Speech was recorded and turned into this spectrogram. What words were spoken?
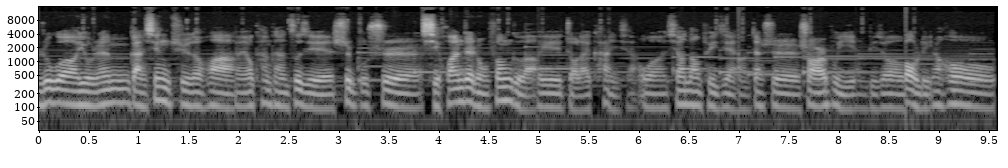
如果有人感兴趣的话，想要看看自己是不是喜欢这种风格，可以找来看一下，我相当推荐啊。但是少儿不宜，比较暴力。然后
